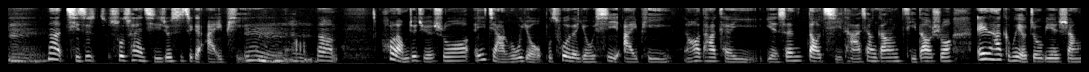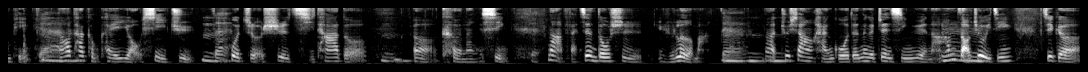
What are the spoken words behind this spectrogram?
嗯，那其实说穿了，其实就是这个 IP，嗯，好，那。后来我们就觉得说，哎，假如有不错的游戏 IP，然后它可以衍生到其他，像刚刚提到说，哎，它可不可以有周边商品？对。然后它可不可以有戏剧？嗯。或者是其他的，嗯呃可能性。对。那反正都是娱乐嘛。对。那就像韩国的那个振兴院啊，他们早就已经这个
